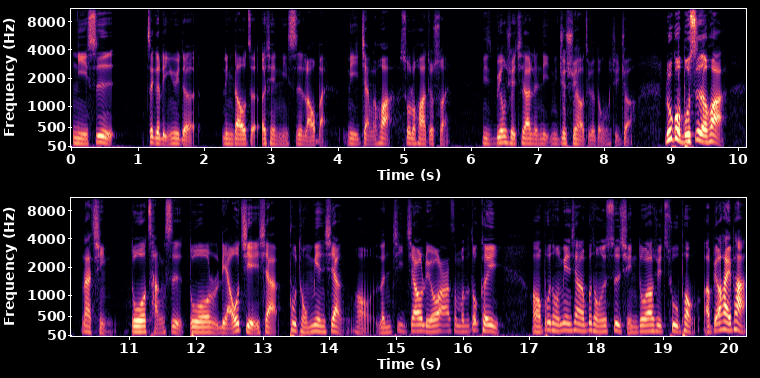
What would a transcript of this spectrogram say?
你是这个领域的领导者，而且你是老板，你讲的话、说的话就算，你不用学其他能力，你就学好这个东西就好。如果不是的话，那请多尝试、多了解一下不同面向，哦，人际交流啊什么的都可以。哦，不同面向的不同的事情都要去触碰啊！不要害怕，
